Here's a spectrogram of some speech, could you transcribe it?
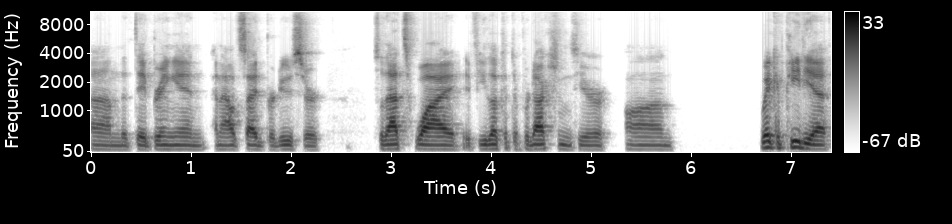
um, that they bring in an outside producer. So that's why, if you look at the productions here on Wikipedia,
